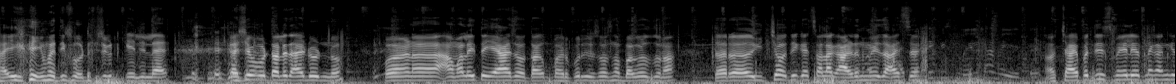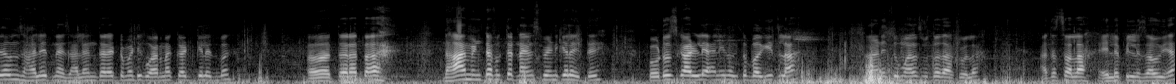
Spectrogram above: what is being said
घाई घाईमध्ये फोटोशूट केलेला आहे. कसे फोटो आलेत आय डोंट नो पण आम्हाला इथे यायचं होता. भरपूर दिवसापासून बघत होतो ना. तर इच्छा होती काय चला गार्डनमध्ये जायचं. आहे चायपत्ती स्मेल येत नाही कारण की त्यातून झालेच नाही. झाल्यानंतर ॲटोमॅटिक वरनं कट केलेत बघ. तर आता दहा मिनटं फक्त टाईम स्पेंड केला इथे. फोटोज काढले आणि फक्त बघितला. आणि तुम्हाला सुद्धा दाखवला. आता चला एल पीला जाऊया.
